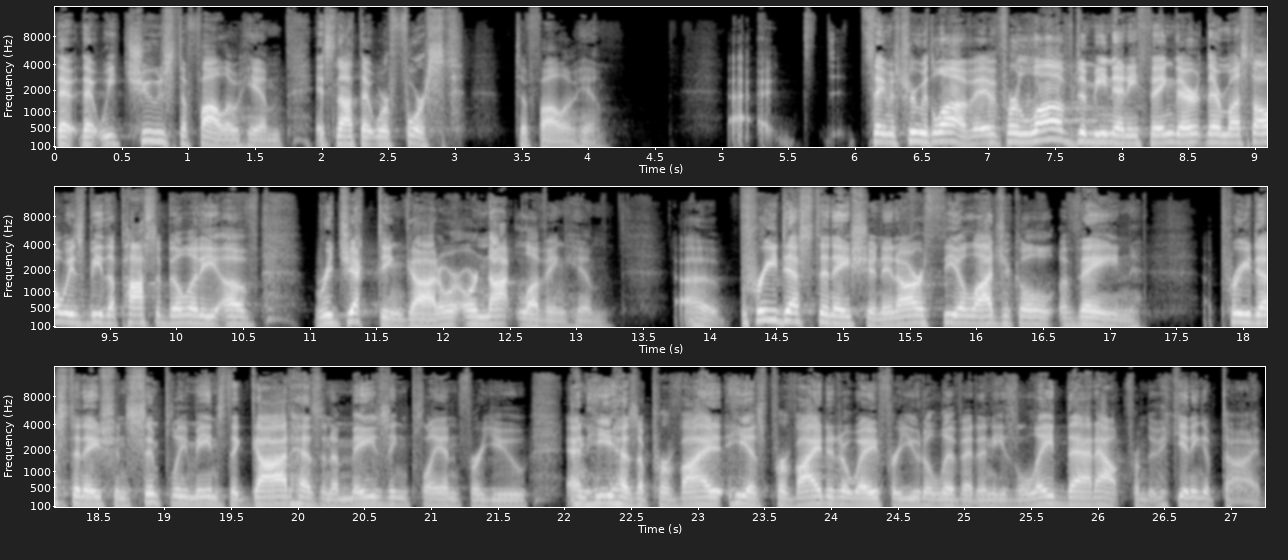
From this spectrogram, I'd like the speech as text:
That, that we choose to follow Him. It's not that we're forced to follow Him. Same is true with love. For love to mean anything, there, there must always be the possibility of rejecting God or, or not loving Him. Uh, predestination in our theological vein Predestination simply means that God has an amazing plan for you and he has, a provide, he has provided a way for you to live it and he's laid that out from the beginning of time.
